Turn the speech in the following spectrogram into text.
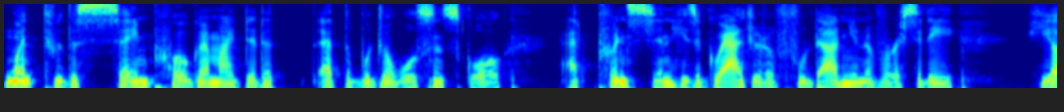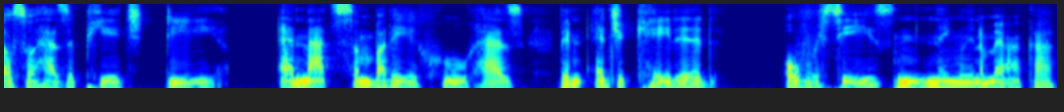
went through the same program I did at, at the Woodrow Wilson School at Princeton. He's a graduate of Fudan University. He also has a PhD. And that's somebody who has been educated overseas, namely in America,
